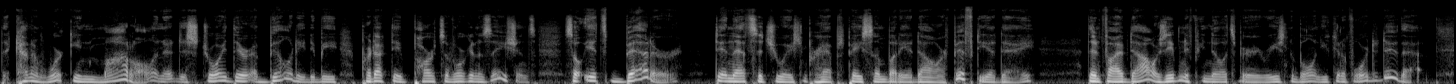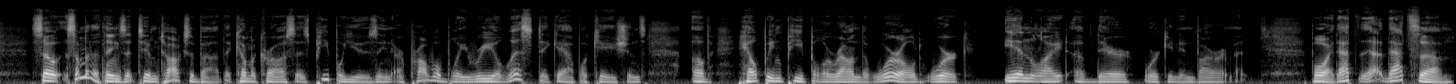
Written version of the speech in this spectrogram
the kind of working model and it destroyed their ability to be productive parts of organizations. So it's better to, in that situation, perhaps pay somebody a dollar fifty a day than five dollars, even if you know it's very reasonable and you can afford to do that. So some of the things that Tim talks about that come across as people using are probably realistic applications of helping people around the world work in light of their working environment. Boy, that, that that's um,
